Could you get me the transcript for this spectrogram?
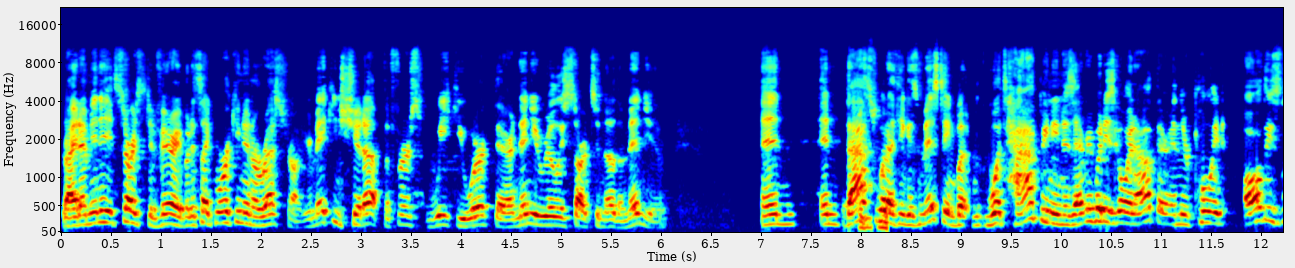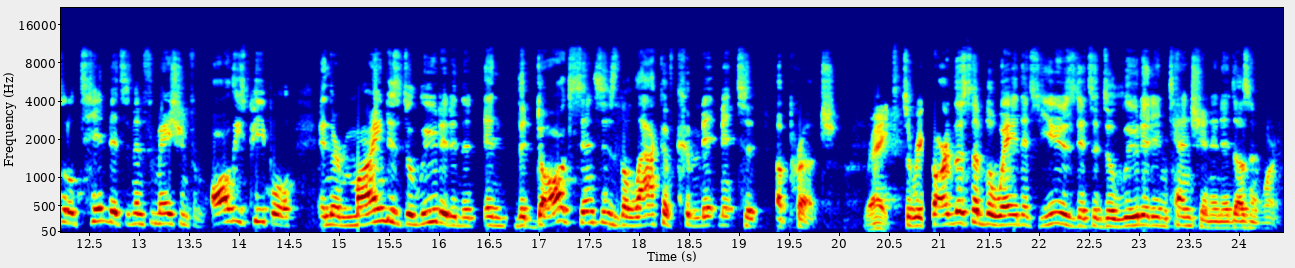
right? I mean, it starts to vary, but it's like working in a restaurant. You're making shit up the first week you work there, and then you really start to know the menu. And and that's what I think is missing. But what's happening is everybody's going out there and they're pulling all these little tidbits of information from all these people, and their mind is diluted, and the and the dog senses the lack of commitment to approach. Right. So regardless of the way that's used, it's a diluted intention, and it doesn't work.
